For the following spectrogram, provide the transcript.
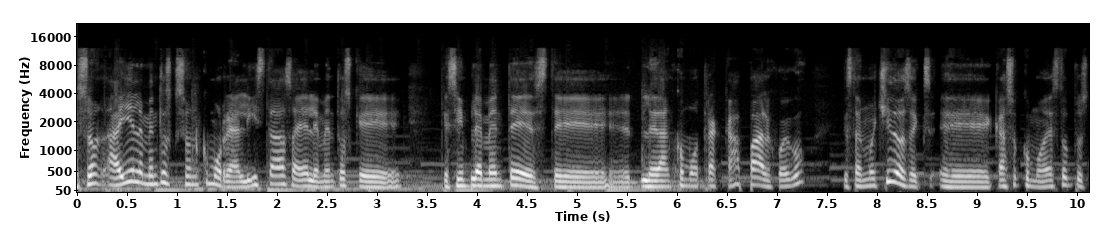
son, hay elementos que son como realistas, hay elementos que, que simplemente este, le dan como otra capa al juego están muy chidos. Eh, caso como esto, pues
